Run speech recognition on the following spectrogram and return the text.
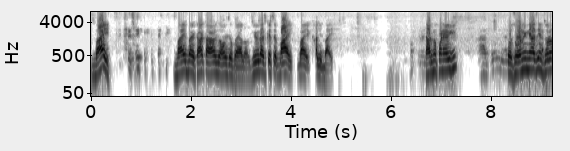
બાય બાય બાય ટાટા આવજો આવજો ભાઈ હાલો જીવરાજ કે છે બાય બાય ખાલી બાય ધારનું પણ આવી ગયું? તો જોની ને આજે જોરો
